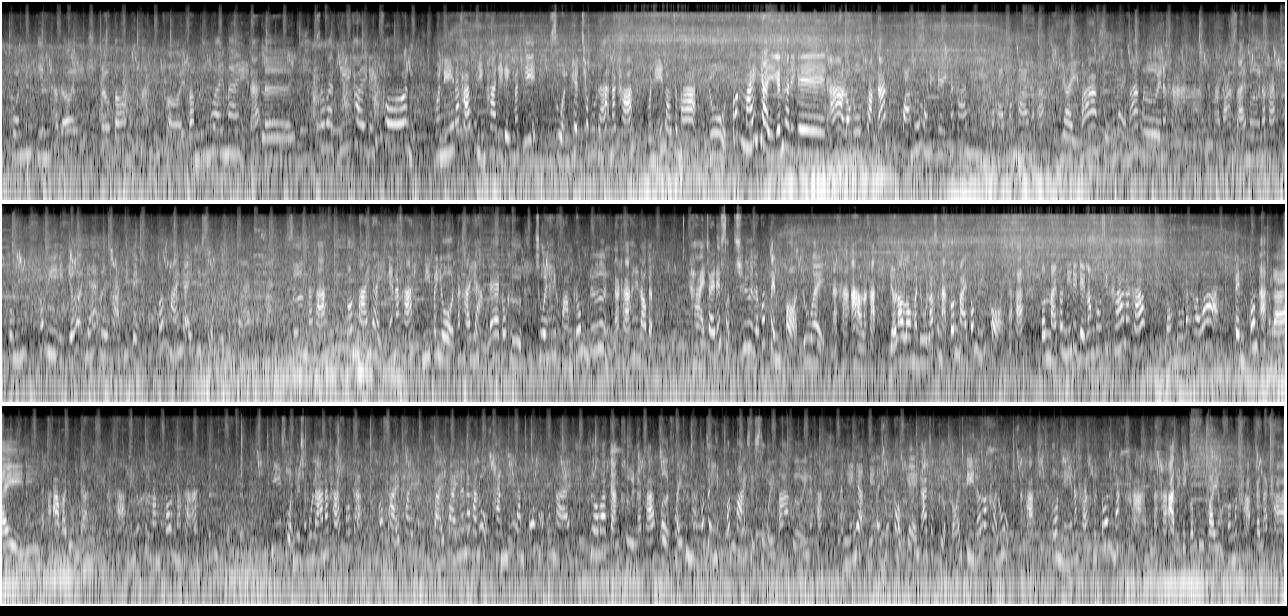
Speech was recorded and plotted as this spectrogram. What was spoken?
เก็บผลกินอร่อย เราต้องหมั่นคอยบำรุงไว้ไม่ละเลย สวัสดีค่ะเด็กทุกคน วันนี้นะคะคุณหญิงพาเด็กๆมาที่สวนเพชรชบุระนะคะ วันนี้เราจะมาดูต้นไม้ใหญ่กันค่ะเด็กๆอ่าลองดูฝั่งด้านขวามือของเด็กๆนะคะนี่นะคะต้นไม้นะคะ ใหญ่มากสูงใหญ่มากเลยนะคะนะคะ ด้านซ้ายมือนะคะ ตรงนี้ก็มีอีกเยอะแยะเลยค่ะที่เป็น ต้นไม้ใหญ่ที่สวนเพชรบุรีนะคะ ซึ่งนะคะต้นไม้ใหญ่เนี่ยนะคะมีประโยชน์นะคะ อย่างแรกก็คือช่วยให้ความร่มรื่นนะคะ ให้เราแบบหายใจได้สดชื่นแล้วก็เต็มปอดด้วยนะคะเอาละค่ะ เดี๋ยวเราลองมาดูลักษณะต้นไม้ต้นนี้ก่อนนะคะ ต้นไม้ต้นนี้เด็กๆลองดูสิคะนะคะ ลองดูนะคะว่าเป็นต้นอะไรนี่นะคะเอามาดูกันนี่นะคะนี่ก็คือลำต้นนะคะ สวนเพชรบุรีนะคะเขาจะเอาสายไฟสายไฟเนั่นนะคะลูกพันที่ลำต้นของต้นไม้ เพื่อว่ากลางคืนนะคะ เปิดไฟขึ้นมาก็จะเห็นต้นไม้สวยๆมากเลยนะคะ อันนี้เนี่ยมีอายุเก่าแก่น่าจะเกือบร้อยปีแล้วล่ะค่ะลูกนะคะ ต้นนี้นะคะคือต้นมะขามนะคะอ่าเด็กๆลองดูใบของต้นมะขามกันนะคะ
